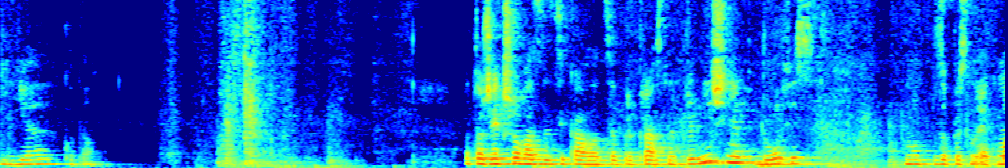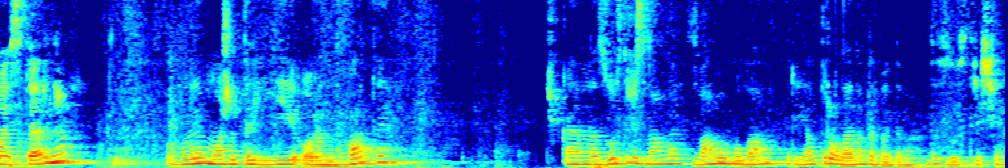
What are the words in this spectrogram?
І Є котел. Отож, якщо вас зацікавило це прекрасне приміщення під офіс, ну, записано як майстерня, ви можете її орендувати. Чекаємо на зустріч з вами. З вами була ріелтор Олена Давидова. До зустрічі!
